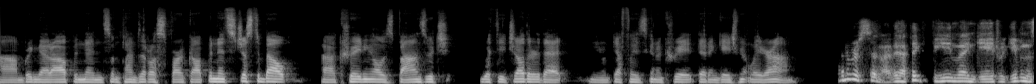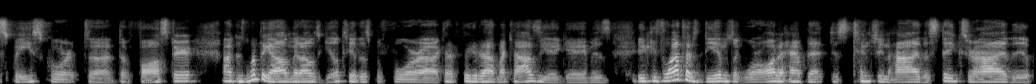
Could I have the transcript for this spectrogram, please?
um, bring that up, and then sometimes that'll spark up, and it's just about uh, creating those bonds which with each other that you know definitely is going to create that engagement later on. Hundred percent. I think feeding the engagement, giving the space for it to, to foster. Because uh, one thing I'll admit, I was guilty of this before. I uh, kind of figured out my Kazuya game is because a lot of times DMs like, well, I want to have that just tension high. The stakes are high. The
